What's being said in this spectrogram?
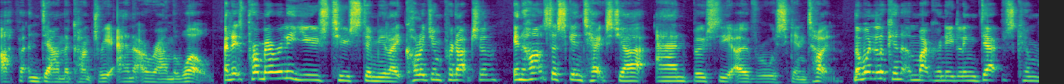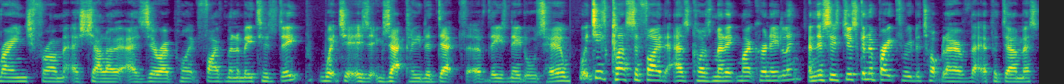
up and down the country and around the world. And it's primarily used to stimulate collagen production, enhance the skin texture and boost the overall skin tone. Now when looking at microneedling, depths can range from as shallow as 0.5 millimeters deep, which is exactly the depth of these needles here, which is classified as cosmetic microneedling. And this is just going to to break through the top layer of the epidermis,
